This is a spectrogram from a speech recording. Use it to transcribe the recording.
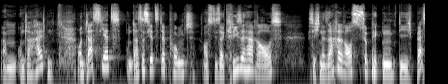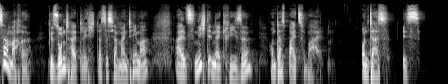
ähm, unterhalten. Und das jetzt, und das ist jetzt der Punkt, aus dieser Krise heraus, sich eine Sache rauszupicken, die ich besser mache, gesundheitlich, das ist ja mein Thema, als nicht in der Krise und das beizubehalten. Und das ist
